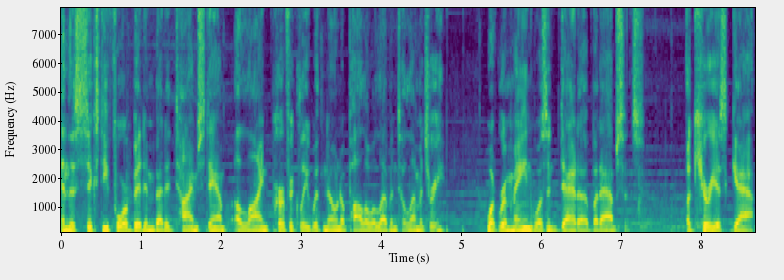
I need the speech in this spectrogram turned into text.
and the 64-bit embedded timestamp aligned perfectly with known Apollo 11 telemetry, what remained wasn't data but absence, a curious gap,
